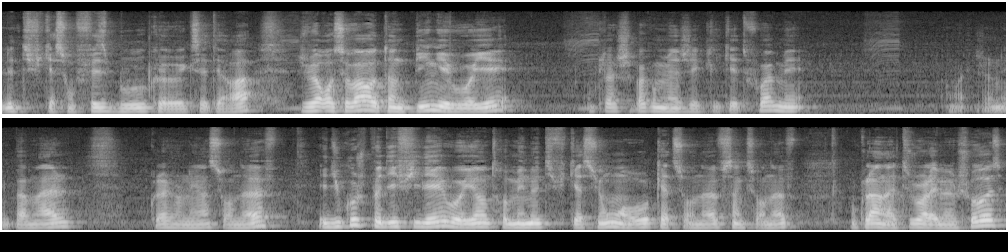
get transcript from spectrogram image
notifications Facebook, euh, etc. Je vais recevoir autant de ping et vous voyez, donc là je sais pas combien j'ai cliqué de fois, mais pas mal. Donc là j'en ai un sur 9. Et du coup je peux défiler, vous voyez, entre mes notifications, en haut 4 sur 9, 5 sur 9. Donc là on a toujours les mêmes choses,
